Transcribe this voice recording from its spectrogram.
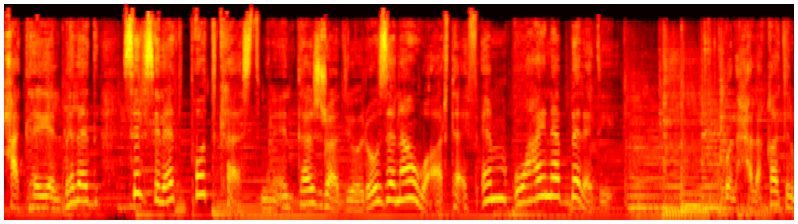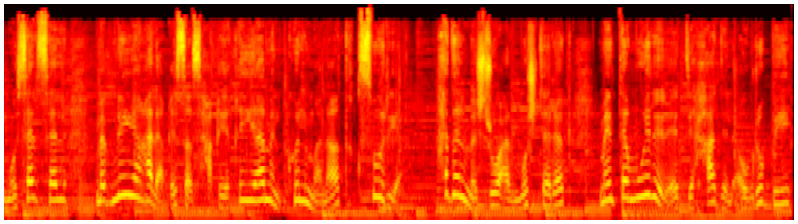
حكاية البلد سلسلة بودكاست من إنتاج راديو روزنا وأرتا إف إم وعنب بلدي. كل حلقات المسلسل مبنية على قصص حقيقية من كل مناطق سوريا. هذا المشروع المشترك من تمويل الاتحاد الأوروبي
